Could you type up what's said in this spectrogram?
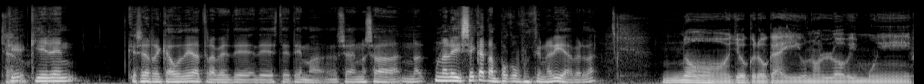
que quieren que se recaude a través de, este tema. O sea, no una ley seca tampoco funcionaría, ¿verdad? No, yo creo que hay unos lobbies muy,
